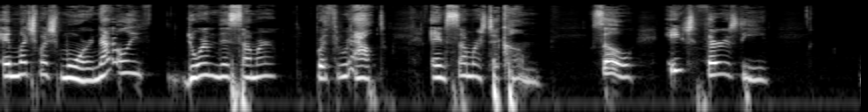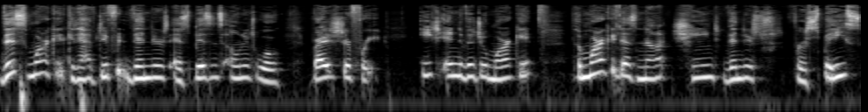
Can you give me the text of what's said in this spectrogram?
and much, much more, not only during this summer, but throughout and summers to come. So each Thursday, this market could have different vendors as business owners will register for each individual market. The market does not change vendors for space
